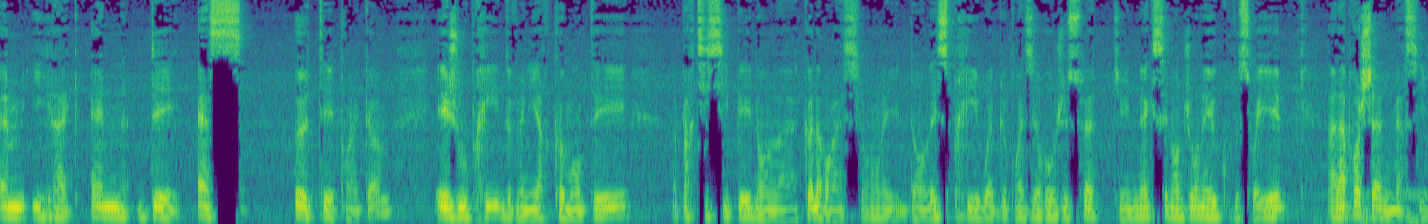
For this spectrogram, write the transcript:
m y n d s e t.com et je vous prie de venir commenter participer dans la collaboration et dans l'esprit Web 2.0. Je souhaite une excellente journée où que vous soyez. À la prochaine. Merci.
